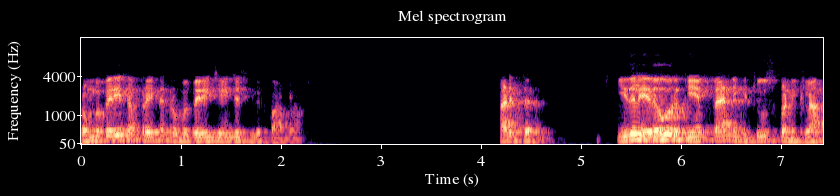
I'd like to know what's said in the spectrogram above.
ரொம்ப பெரிய சர்ப்ரைசஸ் ரொம்ப பெரிய சேஞ்சஸ் எதிர்பார்க்கலாம். அடுத்து இதுல ஏதோ ஒரு கேம் பிளான் நீங்க சூஸ் பண்ணிக்கலாம்.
